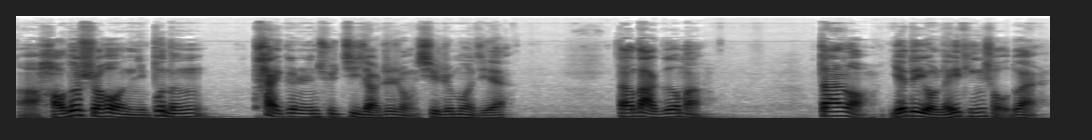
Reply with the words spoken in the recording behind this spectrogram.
啊，好多时候你不能太跟人去计较这种细枝末节，当大哥嘛，当然了，也得有雷霆手段，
